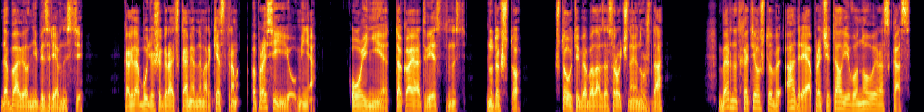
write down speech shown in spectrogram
добавил не без ревности. «Когда будешь играть с камерным оркестром, попроси ее у меня». Ой, нет, такая ответственность. Ну так что? Что у тебя была за срочная нужда? Бернард хотел, чтобы Адрия прочитал его новый рассказ.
